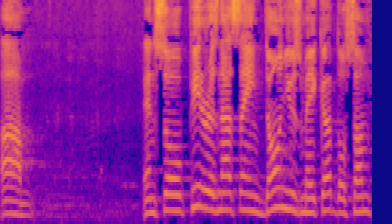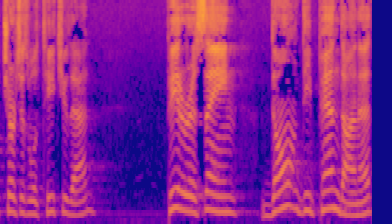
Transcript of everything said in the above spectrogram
Um, and so Peter is not saying don't use makeup, though some churches will teach you that. Peter is saying don't depend on it.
